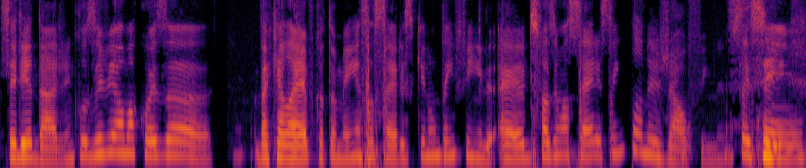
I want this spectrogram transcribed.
seriedade. Inclusive, é uma coisa daquela época também, essas séries que não tem fim. É, Eles fazem uma série sem planejar o fim, né? Não sei se Sim,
